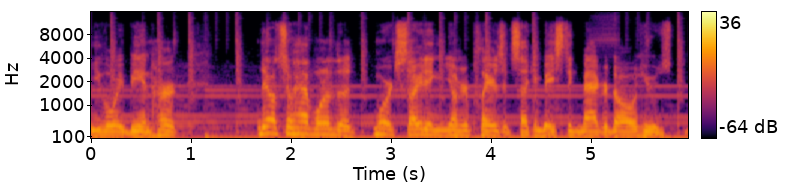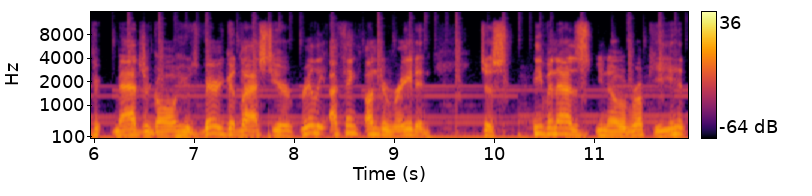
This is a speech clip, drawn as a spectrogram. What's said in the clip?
Eloy being hurt. They also have one of the more exciting younger players at second base, Nick Madrigal, who's Madrigal, who was very good last year. Really, I think underrated. Just even as you know a rookie, he hit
